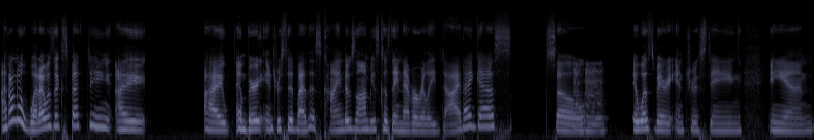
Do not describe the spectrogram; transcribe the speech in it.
I don't know what I was expecting. I I am very interested by this kind of zombies because they never really died, I guess. So mm-hmm. it was very interesting and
